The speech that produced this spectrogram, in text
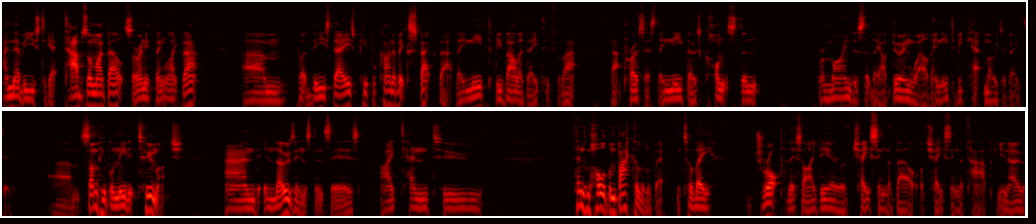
I never used to get tabs on my belts or anything like that. Um, but these days, people kind of expect that. They need to be validated for that, that process. They need those constant reminders that they are doing well. They need to be kept motivated. Um, some people need it too much. And in those instances, I tend to I tend to hold them back a little bit until they drop this idea of chasing the belt or chasing the tab, you know.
